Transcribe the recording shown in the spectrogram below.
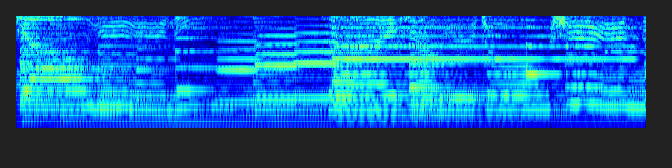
小雨里，在小雨中寻觅，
